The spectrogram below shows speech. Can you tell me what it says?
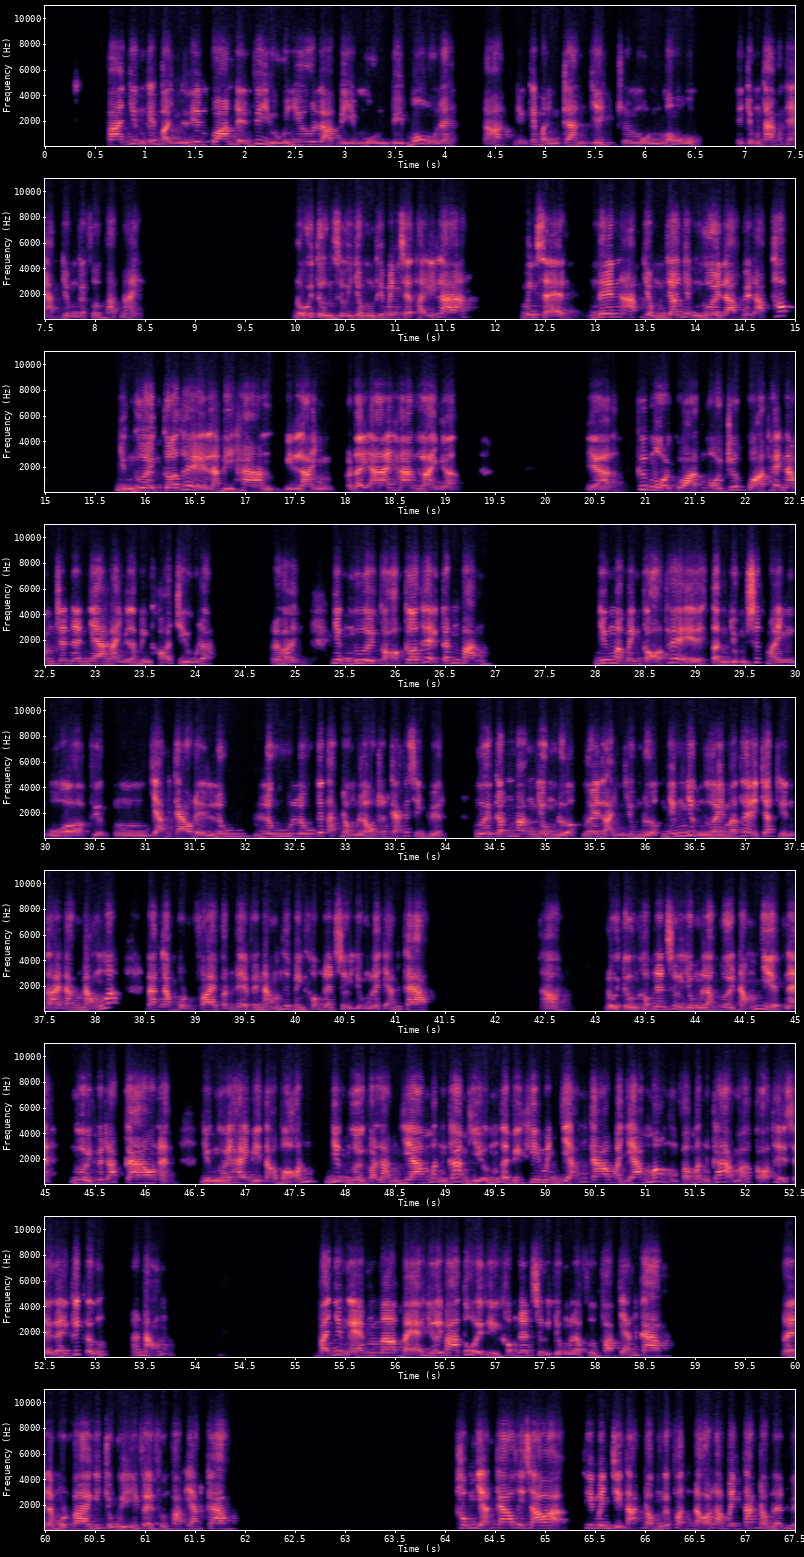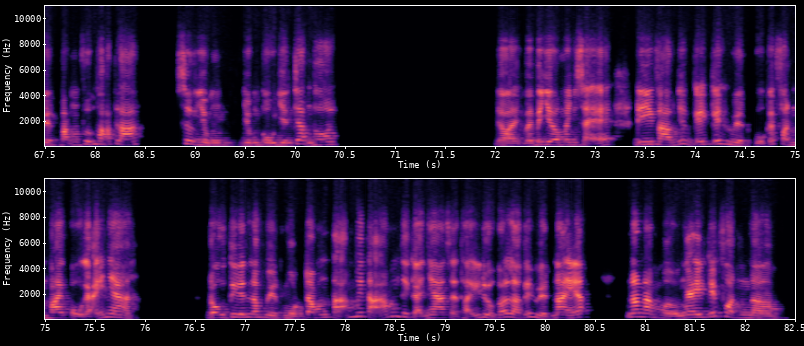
và những cái bệnh liên quan đến ví dụ như là bị mụn, bị mủ này, đó, những cái bệnh tràn dịch rồi mụn mủ thì chúng ta có thể áp dụng cái phương pháp này. Đối tượng sử dụng thì mình sẽ thấy là mình sẽ nên áp dụng cho những người là huyết áp thấp, những người cơ thể là bị hàn, bị lành ở đây ai hàn lành ạ? À? dạ cứ ngồi quạt, ngồi trước quạt hay nằm trên nền nhà lạnh là mình khó chịu đó. Rồi, những người có cơ thể cân bằng nhưng mà mình có thể tận dụng sức mạnh của việc ừ, giảm giãn cao để lưu lưu lưu cái tác động lâu trên các cái sinh huyệt người cân bằng dùng được người lạnh dùng được nhưng những người mà thể chất hiện tại đang nóng á, đang gặp một vài vấn đề về nóng thì mình không nên sử dụng là giãn cao. Đó đối tượng không nên sử dụng là người nóng nhiệt này người huyết áp cao này những người hay bị táo bón những người có làm da mẫn cảm dị ứng. Tại vì khi mình giãn cao mà da mỏng và mẫn cảm á, có thể sẽ gây kích ứng nó nóng và những em à, bé dưới 3 tuổi thì không nên sử dụng là phương pháp dán cao. Đây là một vài cái chú ý về phương pháp dán cao. Không dán cao thì sao ạ? À? thì mình chỉ tác động cái phần đó là mình tác động lên huyệt bằng phương pháp là sử dụng dụng cụ diễn chậm thôi. Rồi vậy bây giờ mình sẽ đi vào những cái cái huyệt của cái phần vai cổ gãy nha. Đầu tiên là huyệt 188 thì cả nhà sẽ thấy được đó là cái huyệt này á nó nằm ở ngay cái phần uh,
